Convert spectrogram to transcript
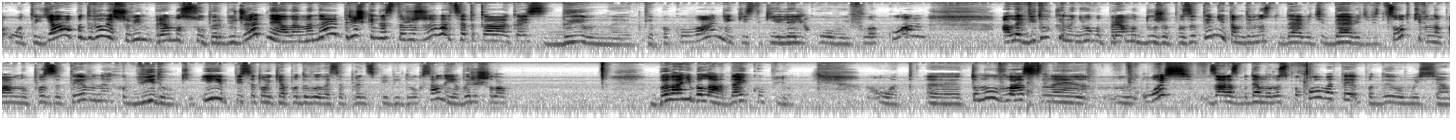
от я подивилася, що він прямо супер бюджетний, але мене трішки насторожила ця така якась дивне таке пакування, якийсь такий ляльковий флакон. Але відгуки на нього прямо дуже позитивні. Там 99,9% напевно позитивних відгуків. І після того, як я подивилася, в принципі, відео Оксани, я вирішила була не була, дай куплю. От е, тому, власне, ось зараз будемо розпаковувати, подивимося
